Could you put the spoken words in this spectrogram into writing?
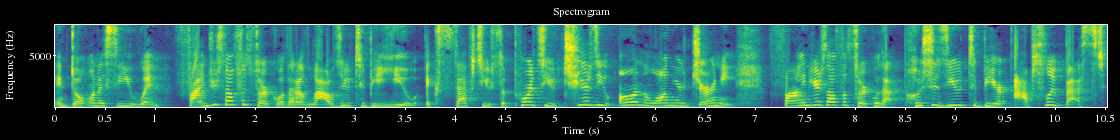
and don't want to see you win. Find yourself a circle that allows you to be you, accepts you, supports you, cheers you on along your journey. Find yourself a circle that pushes you to be your absolute best.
